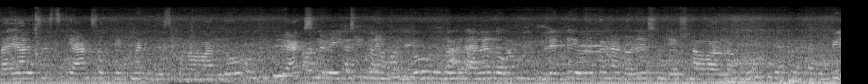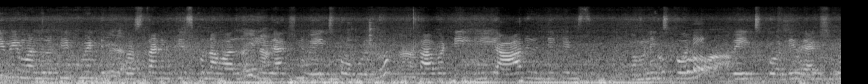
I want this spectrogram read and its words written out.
డయాలసిస్ క్యాన్సర్ ట్రీట్మెంట్ తీసుకున్న వాళ్ళు వ్యాక్సిన్ వేయించుకునే ముందు నెలలు బ్లడ్ ఎవరికైనా డొనేషన్ చేసిన వాళ్ళకు టీబీ మందులు ట్రీట్మెంట్ ప్రస్తుతానికి తీసుకున్న వాళ్ళు ఈ వ్యాక్సిన్ వేయించుకోకూడదు కాబట్టి ఈ ఆరు ఇండికేట్స్ గమనించుకొని వేయించుకోండి వ్యాక్సిన్.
